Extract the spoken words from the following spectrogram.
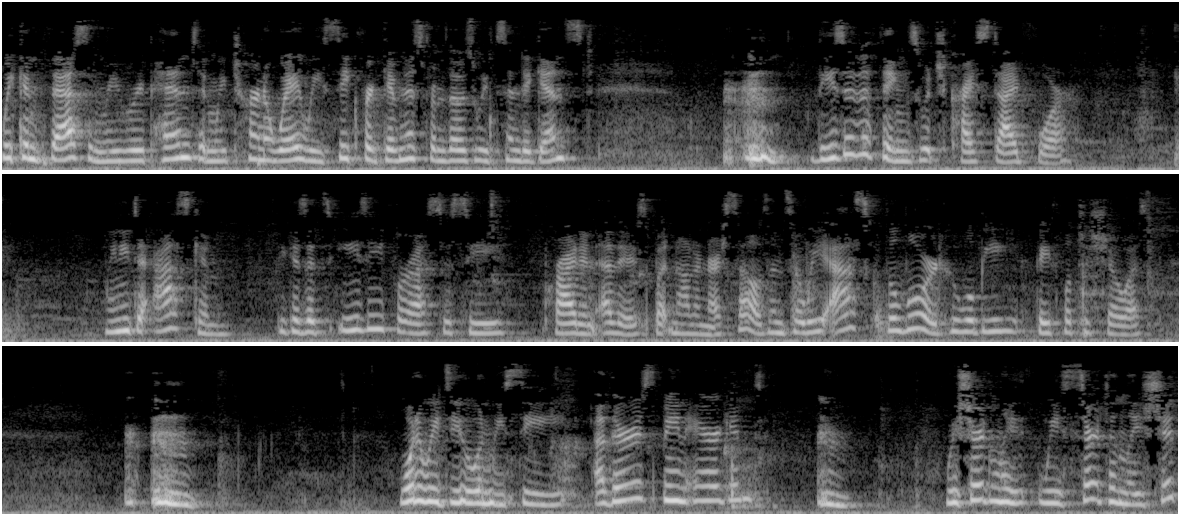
We confess and we repent and we turn away. We seek forgiveness from those we've sinned against. These are the things which Christ died for. We need to ask Him because it's easy for us to see pride in others but not in ourselves. And so we ask the Lord who will be faithful to show us what do we do when we see others being arrogant? we certainly we certainly should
